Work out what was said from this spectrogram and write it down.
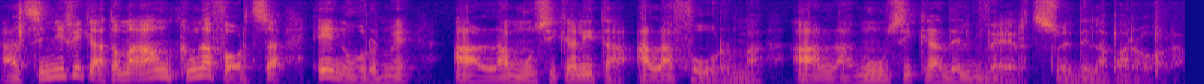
al significato, ma anche una forza enorme alla musicalità, alla forma, alla musica del verso e della parola.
